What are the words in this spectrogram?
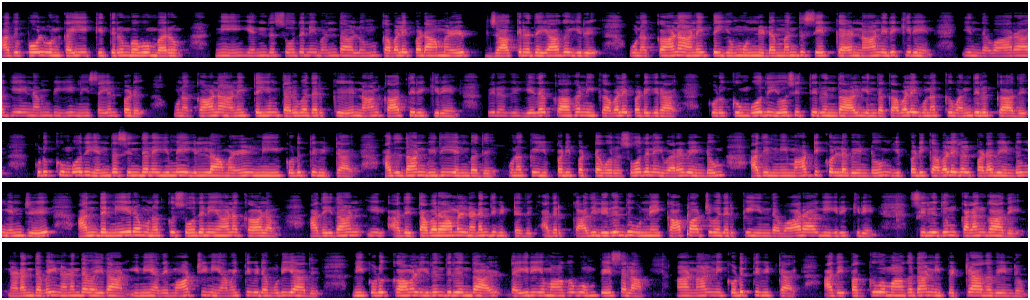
அதுபோல் உன் கைக்கு திரும்பவும் வரும். நீ எந்த சோதனை வந்தாலும் கவலைப்படாமல் ஜாக்கிரதையாக இரு. உனக்கான அனைத்தையும் உன்னிடம் வந்து சேர்க்க நான் இருக்கிறேன். இந்த வாராகியை நம்பி நீ செயல்படு. உனக்கான அனைத்தையும் தருவதற்கு நான் காத்திருக்கிறேன். பிறகு எதற்காக நீ கவலைப்படுகிறாய்? கொடுக்கும்போது யோசித்திருந்தால் இந்த கவலை உனக்கு வந்திருக்காது. கொடுக்கும்போது எந்த சிந்தனையுமே இல்லாமல் நீ கொடுத்து விட்டாய். அதுதான் விதி என்பது. உனக்கு இப்படிப்பட்ட ஒரு சோதனை வர வேண்டும். அதில் நீ மாட்டிக்கொள்ள வேண்டும். இப்படி கவலைகள் பட வேண்டும் என்று அந்த நேரம் உனக்கு சோதனையான காலம். அதை தான் அதை தவறாமல் நடந்துவிட்டது அதற்கு அதிலிருந்து உன்னை காப்பாற்றுவதற்கு இந்த வாராகி இருக்கிறேன். சிறிதும் கலங்காதே. நடந்தவை நடந்தவைதான். இனி அதை மாற்றி நீ அமைத்துவிட முடியாது. நீ கொடுக்காமல் இருந்திருந்தால் தைரியமாகவும் பேசலாம். ஆனால் நீ கொடுத்து விட்டாய். அதை பக்குவமாக தான் நீ பெற்றாக வேண்டும்.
